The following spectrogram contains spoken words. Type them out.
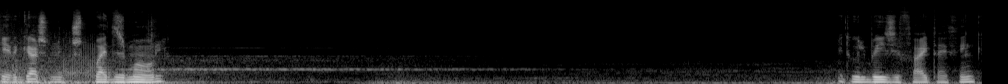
Okay, the garrison looks quite small. It will be easy fight, I think.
